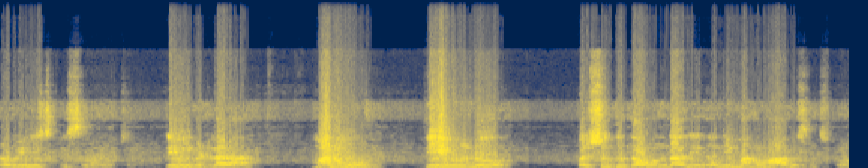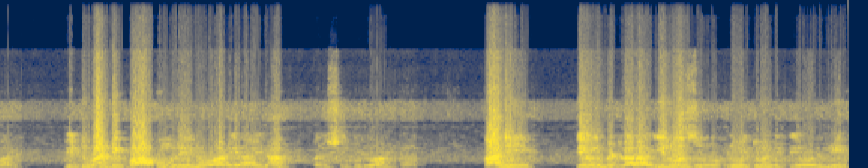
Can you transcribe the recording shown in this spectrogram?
ప్రభు యేసుక్రీస్తు వారు వచ్చారు. దేవుని బిడ్డలారా మనము దేవునిలో పరిశుద్ధత ఉందా లేదని మనం ఆలోచించుకోవాలి. ఎటువంటి పాపం లేని వాడే ఆయన పరిశుద్ధుడు అంటారు. కానీ దేవుని బిడ్డలారా ఈరోజు నువ్వు ఎటువంటి దేవుడిని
